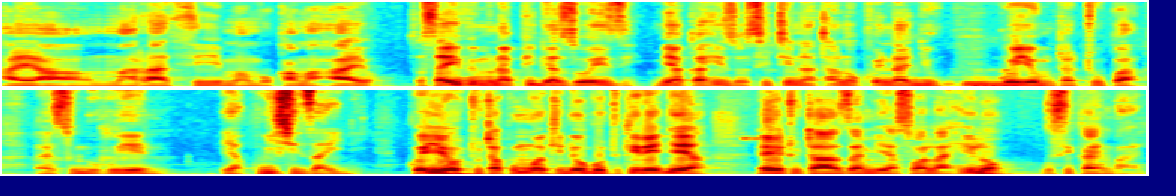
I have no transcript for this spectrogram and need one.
haya maradhi, mambo kama hayo. Sasa hivi mnapiga zoezi miaka hizo sitini na tano kwenda juu, kwa hiyo mtatupa uh, suluhu yenu ya kuishi zaidi. Kwa hiyo tutapumua kidogo, tukirejea e, tutazamia swala hilo. Usikae mbali.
